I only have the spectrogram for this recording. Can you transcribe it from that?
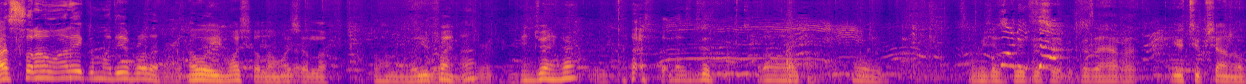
Assalamu alaikum, my dear brother. How are you? MashaAllah, MashaAllah. Alhamdulillah. You're fine, huh? Enjoying, huh? That's good. Assalamu alaikum. How are you? Let me just do it this way because I have a YouTube channel.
